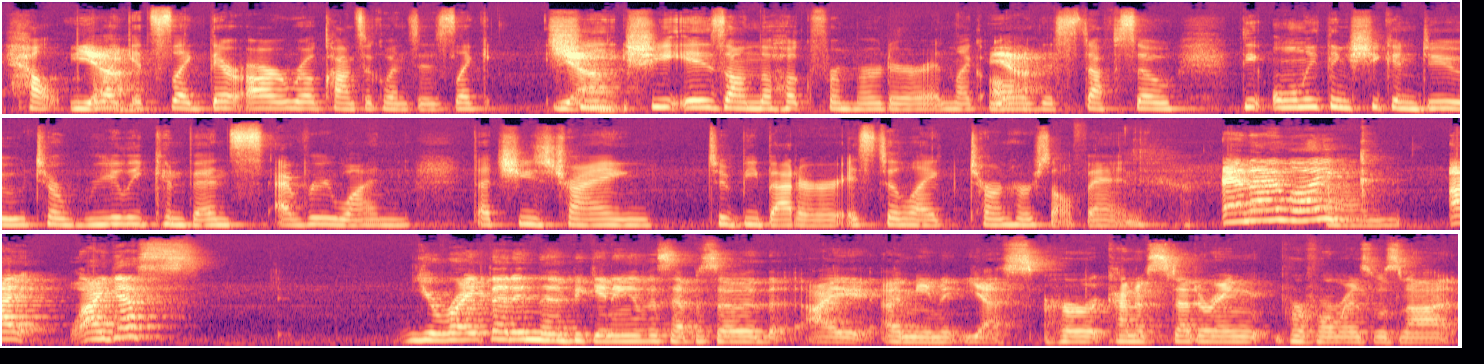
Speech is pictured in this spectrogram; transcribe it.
help. Yeah. Like it's like there are real consequences. Like she yeah. she is on the hook for murder and like all yeah. of this stuff. So the only thing she can do to really convince everyone that she's trying to be better is to like turn herself in. And I like um, I I guess you're right that in the beginning of this episode I I mean yes, her kind of stuttering performance was not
